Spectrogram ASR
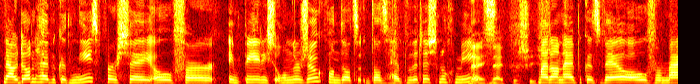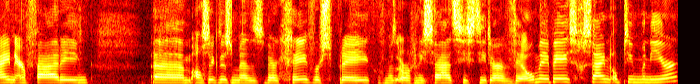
Nou, dan heb ik het niet per se over empirisch onderzoek, want dat, dat hebben we dus nog niet. Nee, nee, precies. Maar dan heb ik het wel over mijn ervaring. ehm, als ik dus met werkgevers spreek of met organisaties die daar wel mee bezig zijn op die manier,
